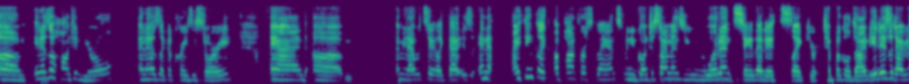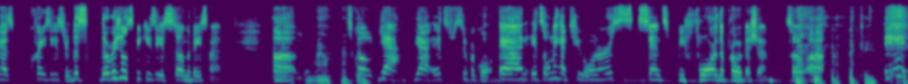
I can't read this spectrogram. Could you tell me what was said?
um, it has a haunted mural and it has like a crazy story. And um, I mean, I would say like that is, and I think like upon first glance, when you go into Simon's, you wouldn't say that it's like your typical dive. It is a dive. It has crazy history. This the original speakeasy is still in the basement. Um, wow, that's cool. So yeah, yeah, it's super cool, and it's only had two owners since before the prohibition. So uh, okay, they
